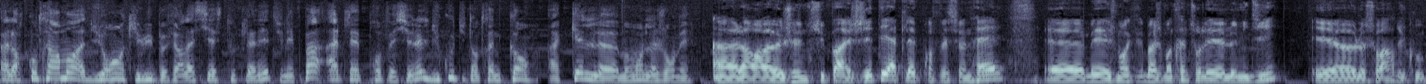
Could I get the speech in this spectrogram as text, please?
Alors, contrairement à Durand, qui lui peut faire la sieste toute l'année, tu n'es pas athlète professionnel. Du coup, tu t'entraînes quand? À quel moment de la journée? Alors, euh, je ne suis pas. J'étais athlète professionnel, euh, mais je m'entraîne sur les, le midi et euh, le soir, du coup.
